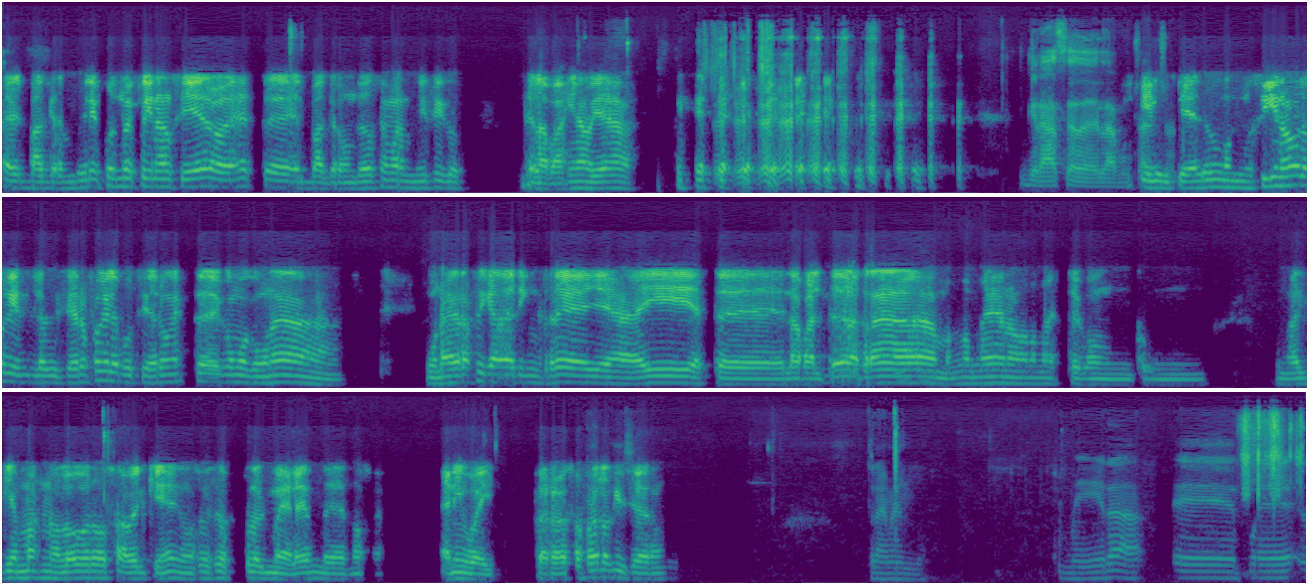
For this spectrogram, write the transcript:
el background del informe financiero es este, el background de ese magnífico de la página vieja. Gracias de la Y lo muchacha. hicieron, sí, no, lo que, lo que hicieron fue que le pusieron este como que una, una gráfica de Tim Reyes ahí, este, la parte de atrás, más o menos, este, con, con, con alguien más, no logro saber quién, no sé si es Flor Meléndez, no sé. Anyway, pero eso fue lo que hicieron. Tremendo. Mira, eh, pues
